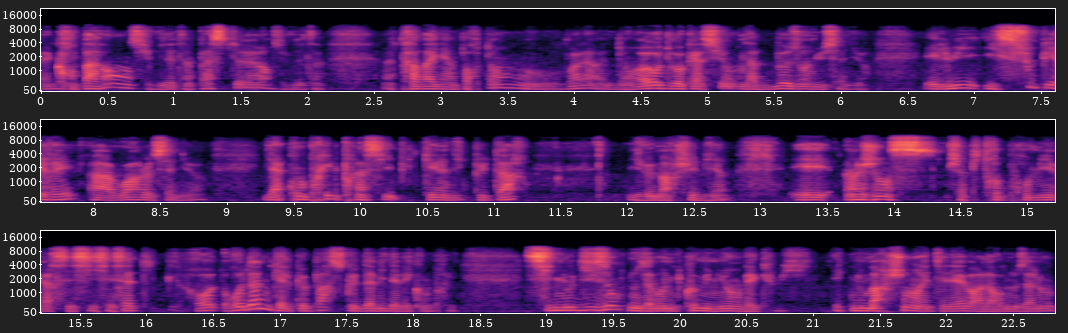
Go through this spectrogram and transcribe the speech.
un grand-parent, si vous êtes un pasteur, si vous êtes un, travail important, voilà, dans la haute vocation, on a besoin du Seigneur. Et lui, il soupirait à avoir le Seigneur il a compris le principe qu'il indique plus tard. Il veut marcher bien. Et 1 Jean chapitre 1er, versets 6 et 7 redonne quelque part ce que David avait compris. Si nous disons que nous avons une communion avec lui et que nous marchons dans les ténèbres, alors nous allons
